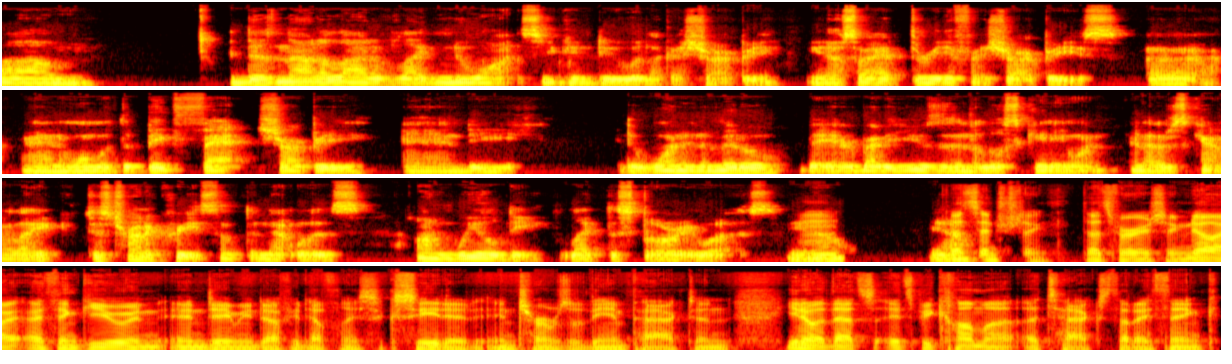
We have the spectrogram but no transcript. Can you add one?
Um, there's not a lot of like nuance you can do with like a sharpie you know so i had three different sharpies uh, and one with the big fat sharpie and the the one in the middle that everybody uses and the little skinny one. And I was just kind of like just trying to create something that was unwieldy, like the story was, you mm. know? Yeah. That's interesting. That's very interesting. No, I, I, think you and, and Damian Duffy definitely succeeded in terms of the impact. And, you know, that's it's become a, a text that I think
